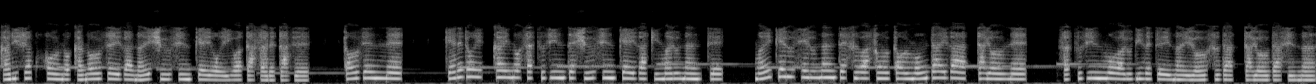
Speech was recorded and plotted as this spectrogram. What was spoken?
仮釈放の可能性がない終身刑を言い渡されたぜ。当然ね。けれど一回の殺人で終身刑が決まるなんて、マイケル・ヘルナンデスは相当問題があったようね。殺人も悪びれていない様子だったようだしな。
